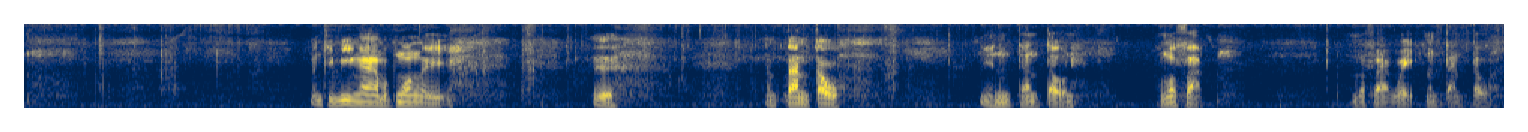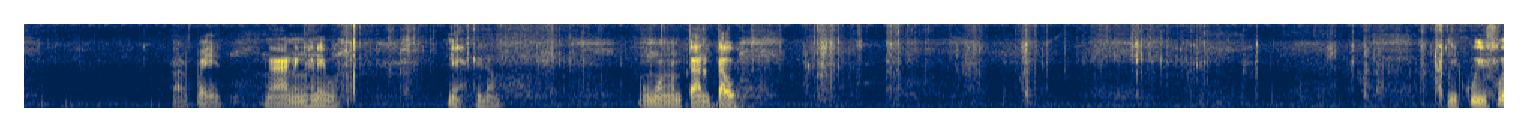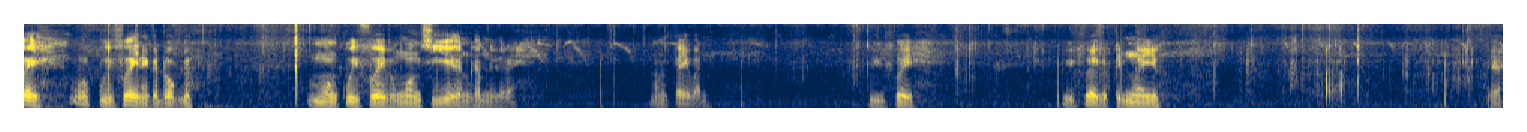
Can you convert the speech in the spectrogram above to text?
มันสิมีงาบกม่วงไอ้เออ น้ำตาลเตา นี่น้ำตาลเตานี่เอามาฝากมาฝากไว้น้ำตาลเตา ฝากไปงาหนึ่งให้ได้บ่เนี่ยพี่น้องมะม่วงน้ำตาลเตา นี่กุยเฟยโอ้กุยเฟยนี่กระดกอยู่ม่วงกุยเฟยมม่วงสีกันครับนี่ก็ได้ม่วงไต้หวันกุยเฟยกุยเฟยก็เป็นหน่วยอยู่เนี่ย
